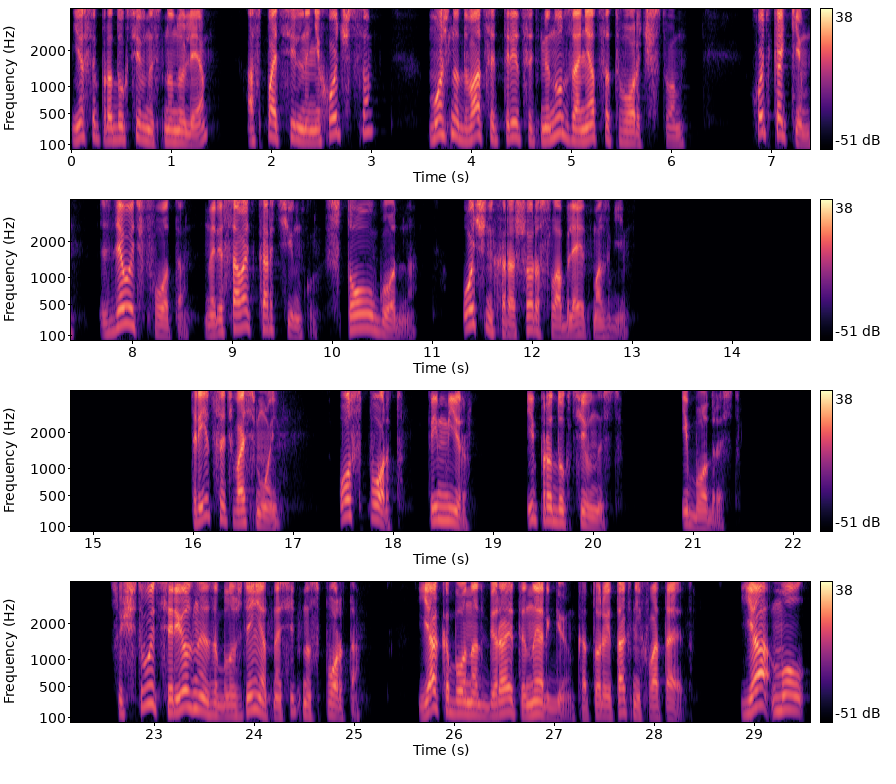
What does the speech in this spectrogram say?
если продуктивность на нуле, а спать сильно не хочется, можно 20-30 минут заняться творчеством. Хоть каким. Сделать фото, нарисовать картинку, что угодно. Очень хорошо расслабляет мозги. 38. О спорт, ты мир и продуктивность, и бодрость. Существует серьезное заблуждение относительно спорта. Якобы он отбирает энергию, которой так не хватает. Я, мол,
